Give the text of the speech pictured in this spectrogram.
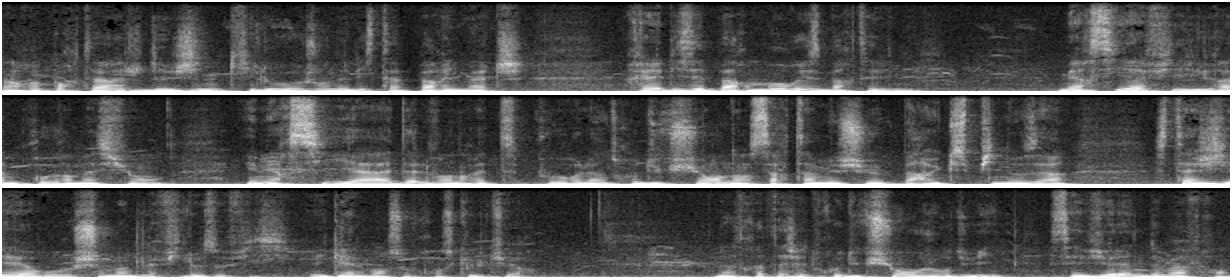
un reportage de Jim Kilo, journaliste à Paris Match, réalisé par Maurice Barthélémy. Merci à Filigrane Programmation et merci à Adèle Vendrette pour l'introduction d'un certain monsieur Baruch Spinoza, stagiaire au chemin de la philosophie, également sur France Culture. Notre attaché de production aujourd'hui, c'est Violaine de Maffran.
